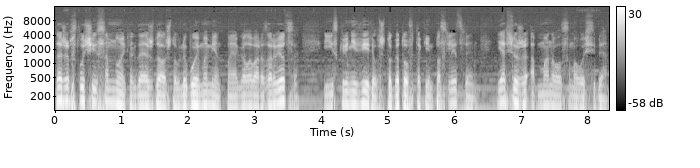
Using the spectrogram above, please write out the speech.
Даже в случае со мной, когда я ждал, что в любой момент моя голова разорвется, и искренне верил, что готов к таким последствиям, я все же обманывал самого себя.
